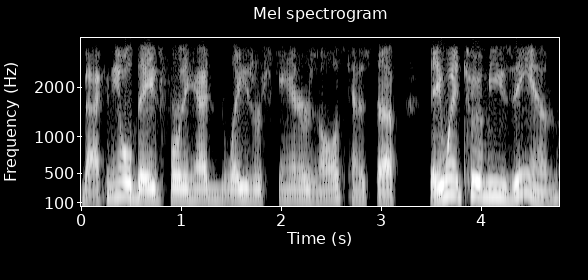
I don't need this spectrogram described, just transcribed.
back in the old days before they had laser scanners and all this kind of stuff, they went to a museum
